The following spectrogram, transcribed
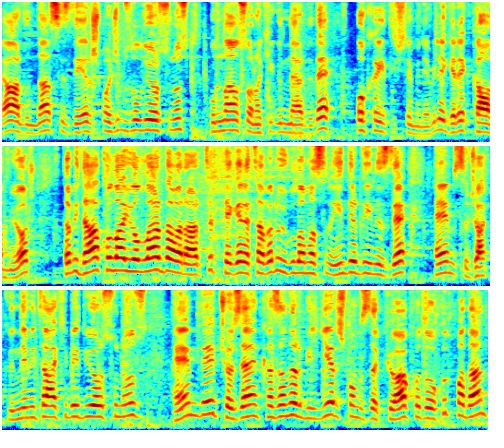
ve ardından siz de yarışmacımız oluyorsunuz. Bundan sonraki günlerde de o kayıt işlemine bile gerek kalmıyor. Tabii daha kolay yollar da var artık. TGRT Haber uygulamasını indirdiğinizde hem sıcak gündemi takip ediyorsunuz hem de çözen kazanır bilgi yarışmamızda QR kodu okutmadan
